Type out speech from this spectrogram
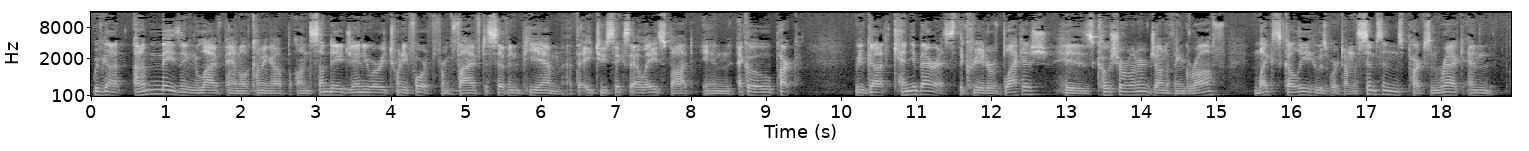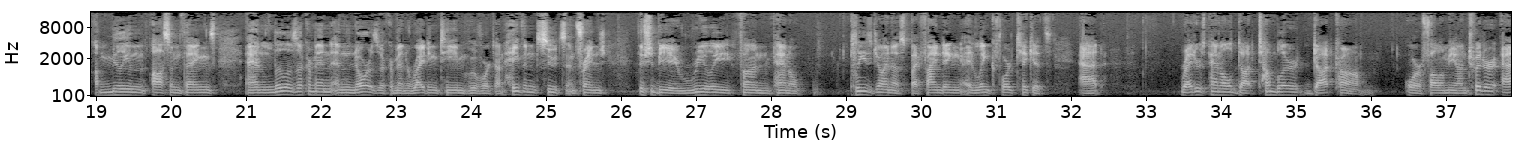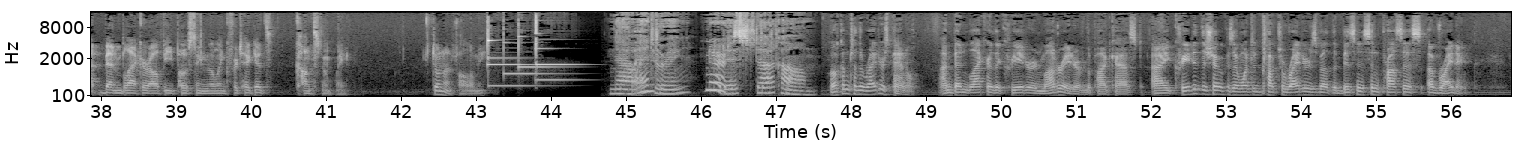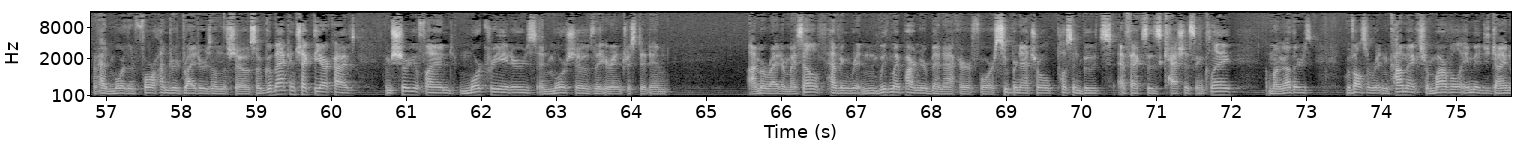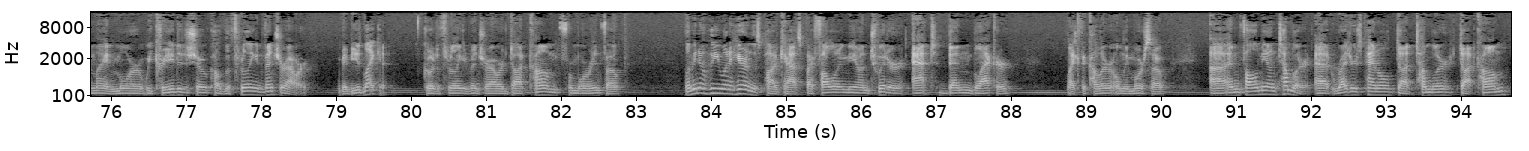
We've got an amazing live panel coming up on Sunday, January 24th from 5 to 7 p.m. at the 826 LA spot in Echo Park. We've got Kenya Barris, the creator of Blackish, his co showrunner, Jonathan Groff, Mike Scully, who has worked on The Simpsons, Parks and Rec, and a million awesome things, and Lila Zuckerman and Nora Zuckerman, a writing team who have worked on Haven, Suits, and Fringe. This should be a really fun panel. Please join us by finding a link for tickets at writerspanel.tumblr.com or follow me on Twitter at Ben Blacker. I'll be posting the link for tickets constantly. Don't unfollow me. Now entering Nerdist.com. Welcome to the Writers Panel. I'm Ben Blacker, the creator and moderator of the podcast. I created the show because I wanted to talk to writers about the business and process of writing. I've had more than 400 writers on the show, so go back and check the archives. I'm sure you'll find more creators and more shows that you're interested in. I'm a writer myself, having written with my partner Ben Acker for Supernatural, Puss in Boots, FX's Cassius and Clay, among others. We've also written comics for Marvel, Image, Dynamite, and more. We created a show called The Thrilling Adventure Hour. Maybe you'd like it. Go to thrillingadventurehour.com for more info. Let me know who you want to hear on this podcast by following me on Twitter at Ben Blacker, like the color, only more so. Uh, and follow me on Tumblr at writerspanel.tumblr.com.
